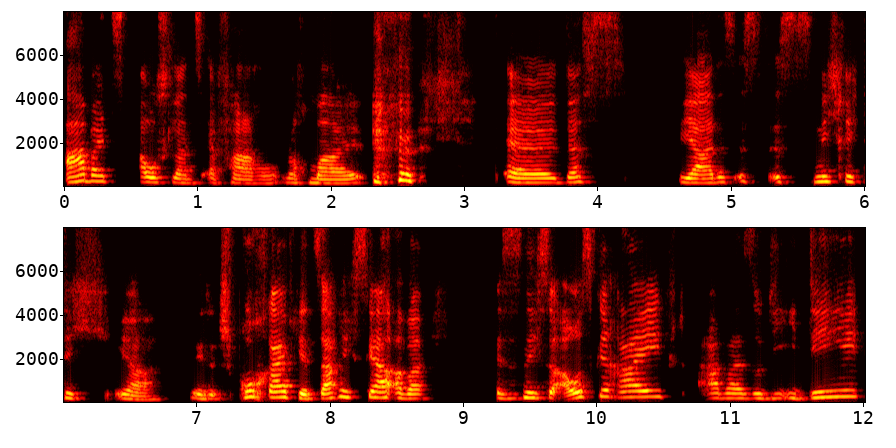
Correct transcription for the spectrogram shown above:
Arbeitsauslandserfahrung nochmal. äh, das, ja, das ist, ist nicht richtig, ja, spruchreif, jetzt sage ich es ja, aber es ist nicht so ausgereift, aber so die Idee,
